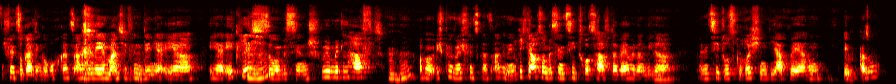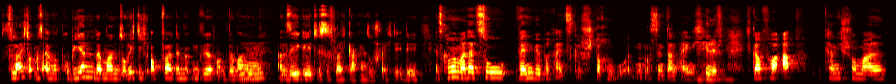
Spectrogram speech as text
Ich finde sogar den Geruch ganz angenehm. Manche finden den ja eher, eher eklig, mhm. so ein bisschen spülmittelhaft. Mhm. Aber ich persönlich finde es ganz angenehm. Riecht ja auch so ein bisschen zitrushaft. Da wären wir dann wieder mhm. Bei den Zitrusgerüchen, die abwehren. Eben, also vielleicht sollte man es einfach probieren, wenn man so richtig Opfer der Mücken wird und wenn man mhm. an See geht, ist es vielleicht gar keine so schlechte Idee. Jetzt kommen wir mal dazu, wenn wir bereits gestochen wurden, was denn dann eigentlich mhm. hilft. Ich glaube, vorab kann ich schon mal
